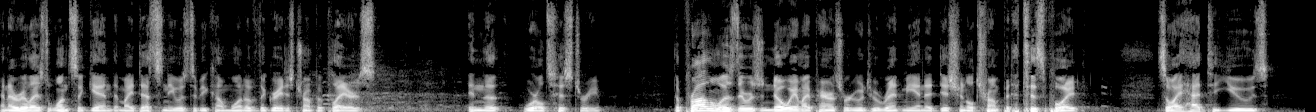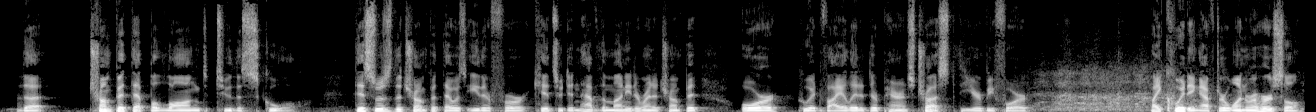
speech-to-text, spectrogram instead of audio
And I realized once again that my destiny was to become one of the greatest trumpet players in the world's history. The problem was there was no way my parents were going to rent me an additional trumpet at this point. So I had to use the trumpet that belonged to the school. This was the trumpet that was either for kids who didn't have the money to rent a trumpet or who had violated their parents' trust the year before by quitting after one rehearsal.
